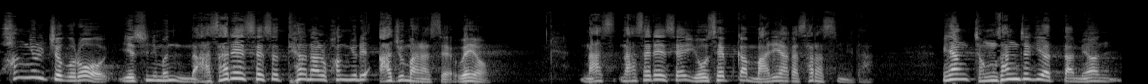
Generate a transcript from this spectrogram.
확률적으로 예수님은 나사렛에서 태어날 확률이 아주 많았어요. 왜요? 나사렛에 요셉과 마리아가 살았습니다. 그냥 정상적이었다면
